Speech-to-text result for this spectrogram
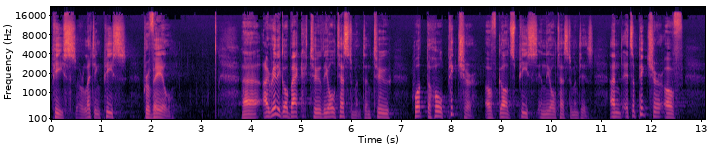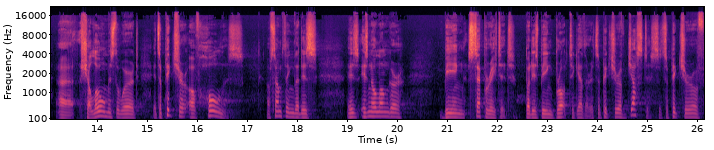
peace or letting peace prevail, uh, I really go back to the Old Testament and to what the whole picture of God's peace in the Old Testament is. And it's a picture of uh, shalom, is the word. It's a picture of wholeness, of something that is is, is no longer being separated, but is being brought together. It's a picture of justice, it's a picture of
